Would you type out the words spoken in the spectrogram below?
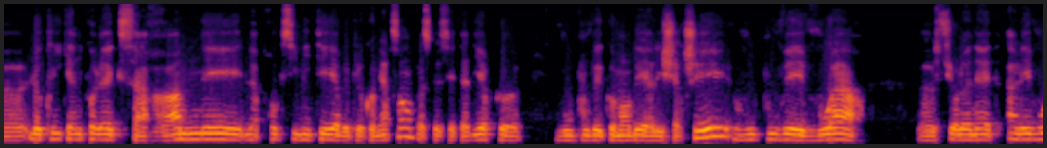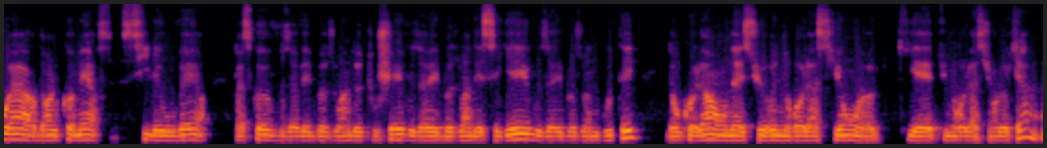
euh, le click and collect, ça a ramené la proximité avec le commerçant, parce que c'est-à-dire que vous pouvez commander, aller chercher, vous pouvez voir euh, sur le net, aller voir dans le commerce s'il est ouvert, parce que vous avez besoin de toucher, vous avez besoin d'essayer, vous avez besoin de goûter. Donc là, on est sur une relation euh, qui est une relation locale.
